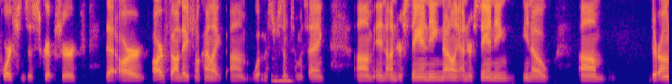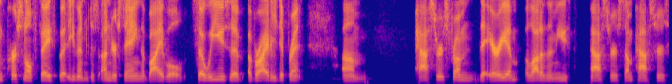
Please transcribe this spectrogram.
portions of scripture that are are foundational, kind of like um, what mister Mhm. Simpson was saying, um, in understanding not only understanding, you know, um, their own personal faith, but even just understanding the Bible. So we use a, a variety of different um, pastors from the area. A lot of them youth pastors, some pastors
